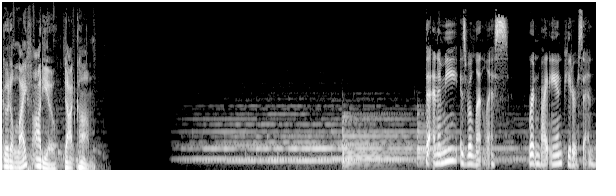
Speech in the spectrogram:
go to lifeaudio.com. The Enemy is Relentless, written by Ann Peterson,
